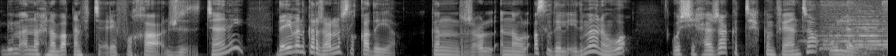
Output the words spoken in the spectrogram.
بما أنه حنا باقيين في التعريف واخا الجزء الثاني دائما كنرجعوا لنفس القضية. كنرجعوا لأنه الأصل ديال الإدمان هو واش شي حاجة كتحكم فيها أنت ولا لا.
